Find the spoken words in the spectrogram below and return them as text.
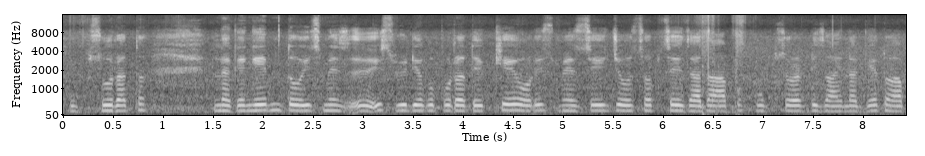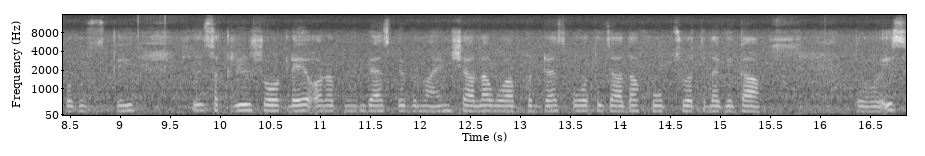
खूबसूरत लगेंगे। तो इसमें इस वीडियो को पूरा देखें और इसमें से जो सबसे ज़्यादा आपको खूबसूरत डिज़ाइन लगे तो आप उसकी स्क्रीन शॉट ले और अपनी ड्रेस पे बनवाएँ इंशाल्लाह वो आपका ड्रेस बहुत ही ज़्यादा खूबसूरत लगेगा। तो इस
